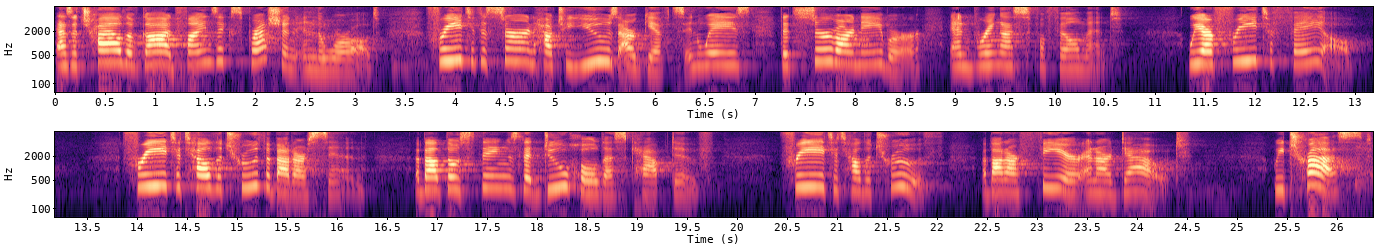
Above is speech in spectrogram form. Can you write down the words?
as a child of God finds expression in the world, free to discern how to use our gifts in ways that serve our neighbor and bring us fulfillment. We are free to fail, free to tell the truth about our sin, about those things that do hold us captive, free to tell the truth about our fear and our doubt. We trust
